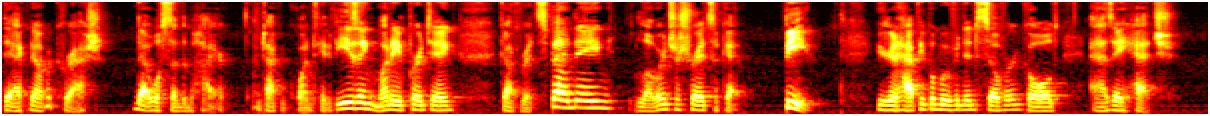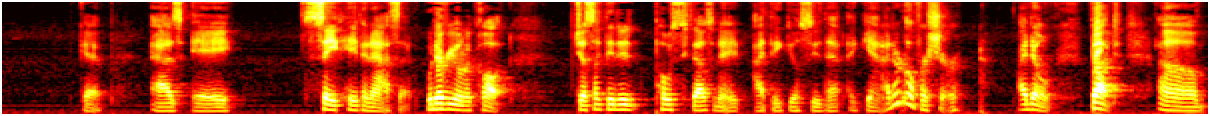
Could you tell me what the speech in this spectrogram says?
the economic crash that will send them higher. I'm talking quantitative easing, money printing, government spending, low interest rates. Okay. B, you're going to have people moving into silver and gold as a hedge. Okay. As a safe haven asset, whatever you want to call it. Just like they did post 2008, I think you'll see that again. I don't know for sure. I don't. But um,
